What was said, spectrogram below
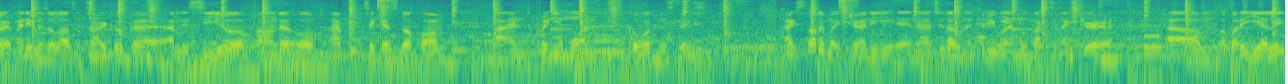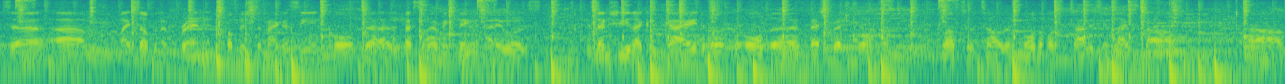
sorry, my name is Olaotan Towry Coker. I'm the CEO and founder of AfriTickets.com and Cranium One co-working space. I started my journey in uh, 2003 when I moved back to Nigeria. Um, about a year later, um, myself and a friend published a magazine called uh, The Best of Everything, and it was essentially like a guide of all the best restaurants, clubs, hotels, and all the hospitality and lifestyle, um,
